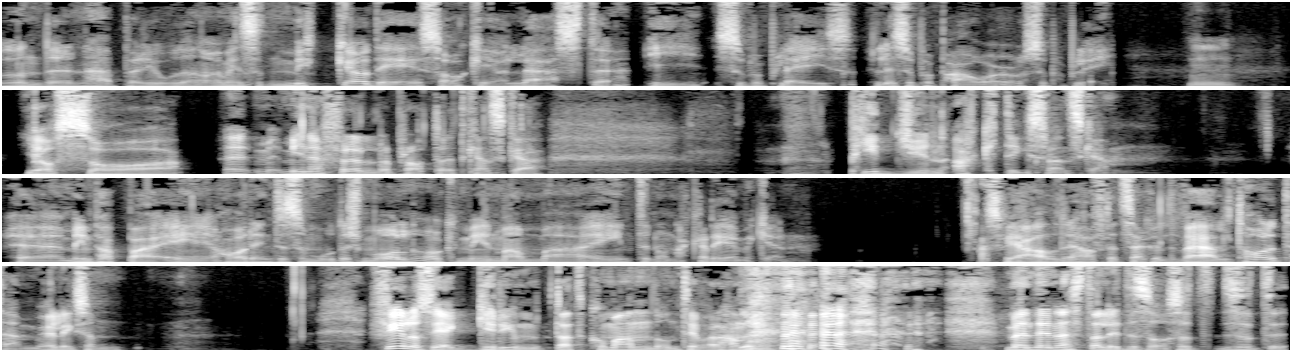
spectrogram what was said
under den här perioden. Och jag minns att mycket av det är saker jag läste i Superplay, eller Superpower och Superplay. Mm. Jag sa, eh, mina föräldrar pratade ett ganska pidgin-aktig svenska. Eh, min pappa är, har det inte som modersmål och min mamma är inte någon akademiker. Så vi har aldrig haft ett särskilt vältaligt hem. Vi har liksom Fel att säga grymtat kommandon till varandra. Men det är nästan lite så. Så, att, så att, eh,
